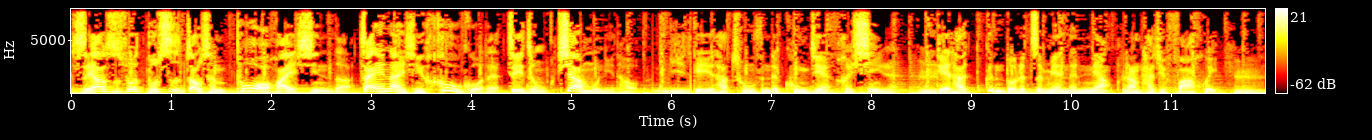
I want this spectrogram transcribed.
只要是说不是造成破坏性的灾难性后果的这种项目里头，你给予他充分的空间和信任，嗯给他更多的正面能量，让他去发挥。嗯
